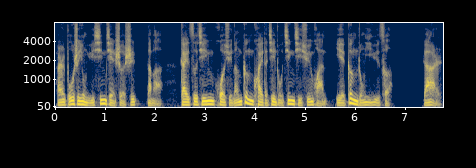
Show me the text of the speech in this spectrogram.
而不是用于新建设施，那么。该资金或许能更快地进入经济循环，也更容易预测。然而，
